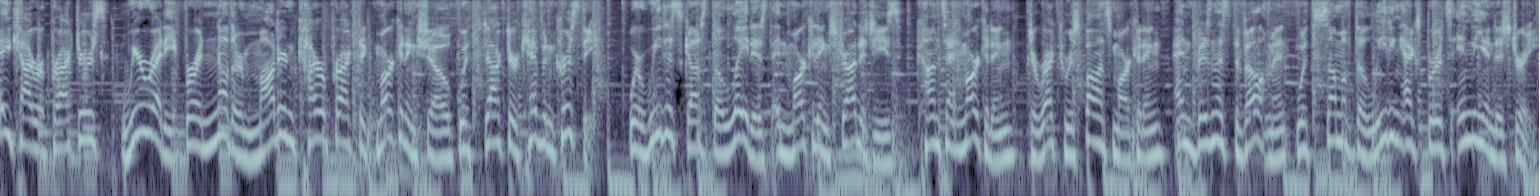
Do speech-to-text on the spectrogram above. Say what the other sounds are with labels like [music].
Hey, chiropractors! We're ready for another modern chiropractic marketing show with Dr. Kevin Christie, where we discuss the latest in marketing strategies, content marketing, direct response marketing, and business development with some of the leading experts in the industry.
